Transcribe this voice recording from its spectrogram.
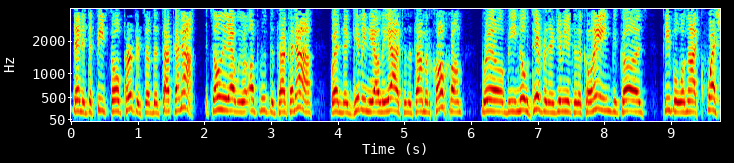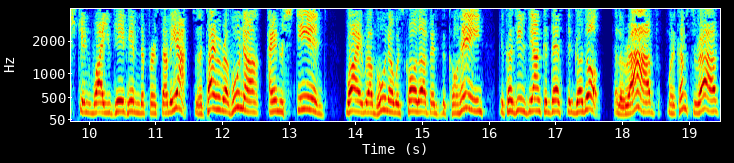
then it defeats the whole purpose of the Takana. It's only that we will uproot the Takana when the giving the Aliyah to the Talmud Chacham will be no different than giving it to the Kohen, because people will not question why you gave him the first Aliyah. So in the time of Rav Huna, I understand why Rav Huna was called up as the Kohen, because he was the uncontested Gadol. And the Rav, when it comes to Rav.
